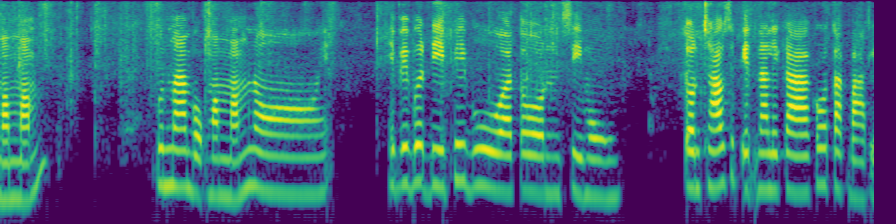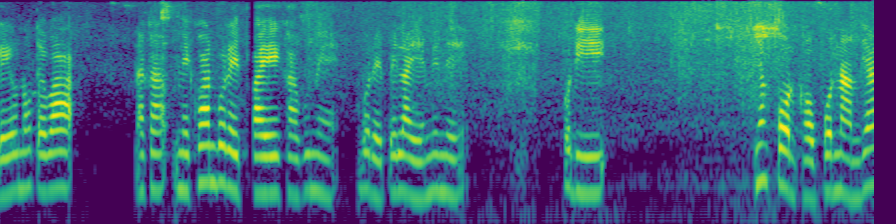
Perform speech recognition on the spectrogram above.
มัมมัมบุญมาบอกมัมมัมน่อยให้ไปเบิร์ดดีพี่บัวตอนสี่โมงตอนเช้าสิบเอ็ดนาฬิกาก็ตักบาทแล้วเนาะแต่ว่านะคะแม่ควานบ่ได้ไปค่ะคุณแม่บ่ได้ไปไห้แม่แม่พอดี ยังปอนเขาปอนน้ำย่า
